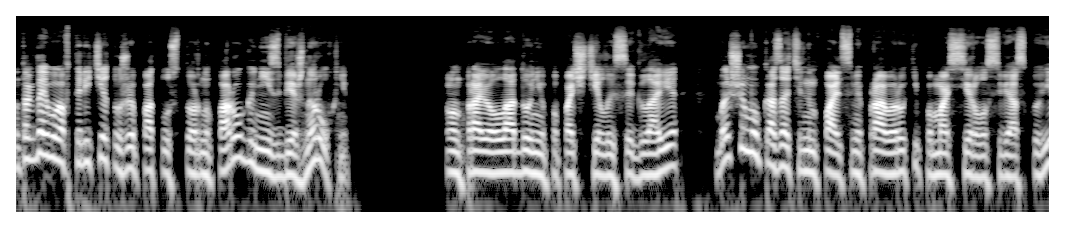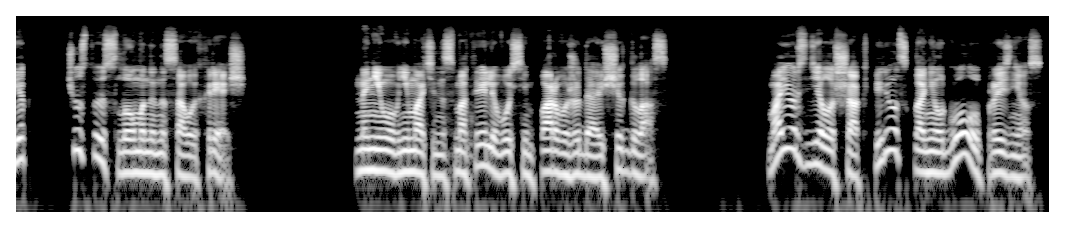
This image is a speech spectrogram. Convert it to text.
но тогда его авторитет уже по ту сторону порога неизбежно рухнет. Он провел ладонью по почти лысой голове, большим указательным пальцами правой руки помассировал связку век, чувствуя сломанный носовой хрящ. На него внимательно смотрели восемь пар выжидающих глаз. Майор сделал шаг вперед, склонил голову, произнес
